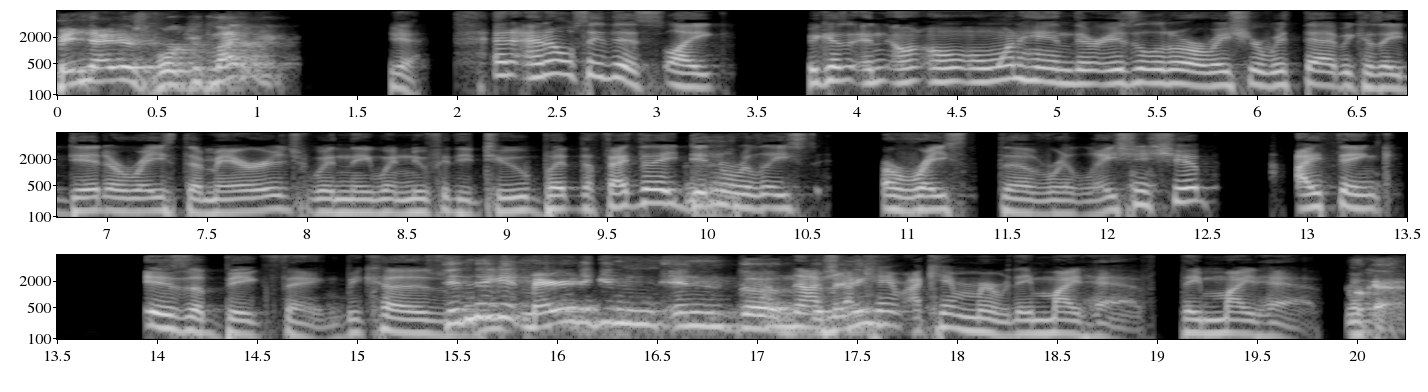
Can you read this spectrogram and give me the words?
Midnighters worked with Nightwing. Yeah, and, and I'll say this, like because and on, on on one hand there is a little erasure with that because they did erase the marriage when they went New Fifty Two, but the fact that they didn't Mhm. release erase the relationship, I think, is a big thing because Didn't they get married again in the? I'm not the sure, I can't I can't remember. They might have. They might have. Okay,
